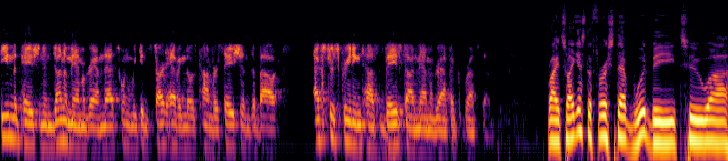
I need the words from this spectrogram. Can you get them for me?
seen the patient and done a mammogram, that's when we can start having those conversations about extra screening tests based on mammographic breast density. Right. So I guess the first step would be to uh,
